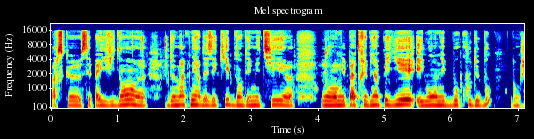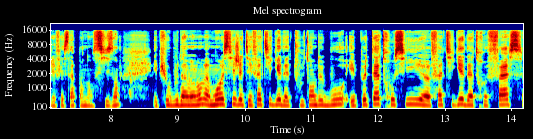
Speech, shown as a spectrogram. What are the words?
parce que c'est pas évident de maintenir des équipes dans des métiers où on n'est pas très bien payé et où on est beaucoup debout. Donc j'ai fait ça pendant six ans. Et puis au bout d'un moment, bah, moi aussi j'étais fatiguée d'être tout le temps debout et peut-être aussi fatiguée d'être face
